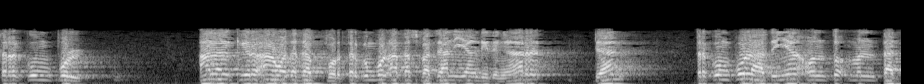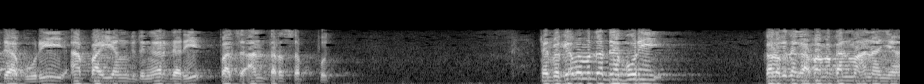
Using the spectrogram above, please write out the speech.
terkumpul alal qira'ah wa tadabbur, terkumpul atas bacaan yang didengar dan terkumpul hatinya untuk mentadaburi apa yang didengar dari bacaan tersebut. Dan bagaimana mentadaburi kalau kita nggak pahamkan maknanya,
